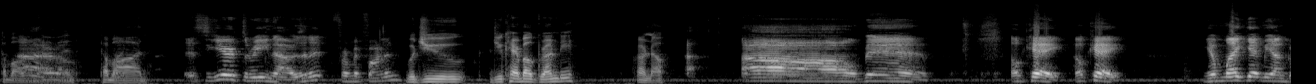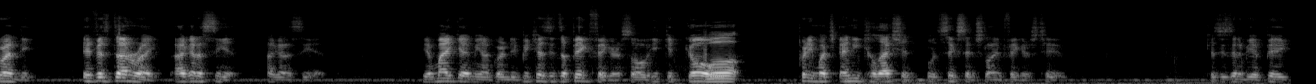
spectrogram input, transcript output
Come on, I man. Come Like- on. It's year three now, isn't it, for McFarlane? Would you? Do you care about Grundy? Or no? Uh, oh man. Okay, okay. You might get me on Grundy if it's done right. I gotta see it. I gotta see it. You might get me on Grundy because it's a big figure, so he could go Well, pretty much any collection with six inch line figures too. Because he's gonna be a big,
